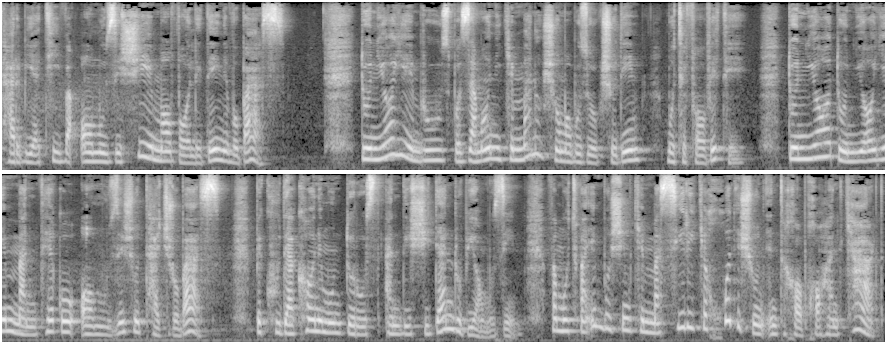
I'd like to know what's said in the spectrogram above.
تربیتی و آموزشی ما والدین و بس. دنیای امروز با زمانی که من و شما بزرگ شدیم متفاوته. دنیا دنیای منطق و آموزش و تجربه است. به کودکانمون درست اندیشیدن رو بیاموزیم و مطمئن باشیم که مسیری که خودشون انتخاب خواهند کرد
